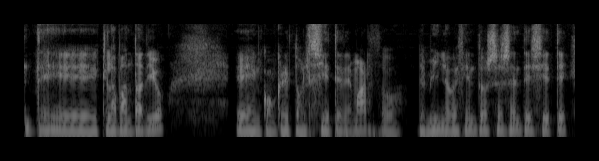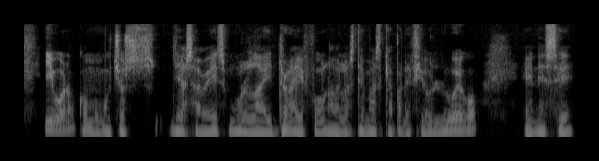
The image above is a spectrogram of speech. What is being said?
de, que la banda dio en concreto el 7 de marzo de 1967 y bueno, como muchos ya sabéis, Moonlight Drive fue uno de los temas que apareció luego en ese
